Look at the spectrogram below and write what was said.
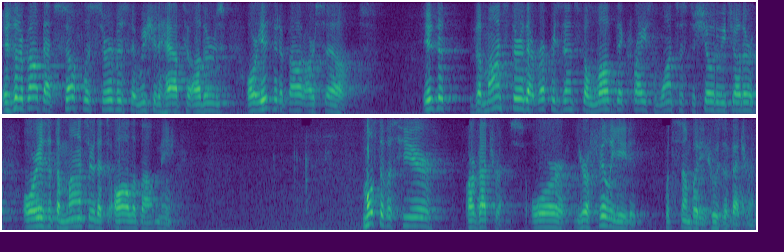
Is it about that selfless service that we should have to others, or is it about ourselves? Is it the monster that represents the love that Christ wants us to show to each other, or is it the monster that's all about me? Most of us here are veterans, or you're affiliated with somebody who's a veteran.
